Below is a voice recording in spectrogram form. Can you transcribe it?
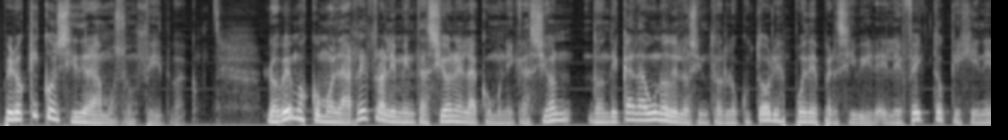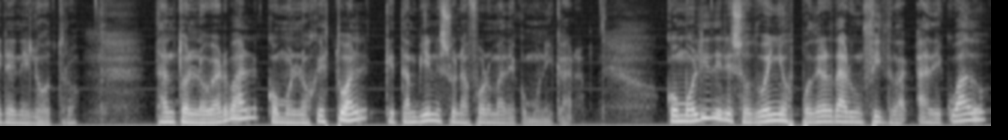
Pero ¿qué consideramos un feedback? Lo vemos como la retroalimentación en la comunicación donde cada uno de los interlocutores puede percibir el efecto que genera en el otro, tanto en lo verbal como en lo gestual, que también es una forma de comunicar. Como líderes o dueños, poder dar un feedback adecuado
